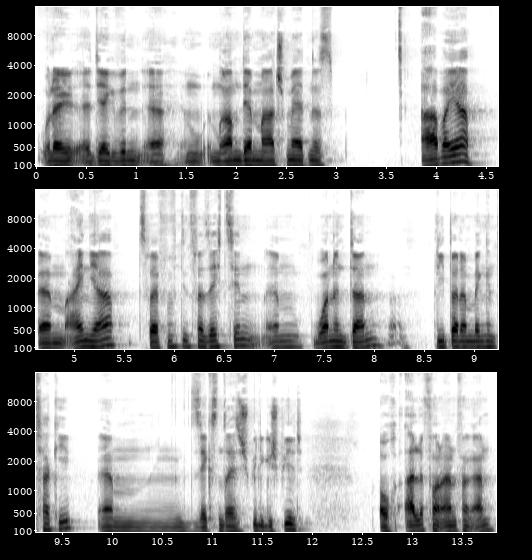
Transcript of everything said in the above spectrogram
Oder äh, der Gewinn äh, im, im Rahmen der March Madness. Aber ja, ähm, ein Jahr, 2015, 2016, ähm, one and done, blieb er dann bei Kentucky. Ähm, 36 Spiele gespielt, auch alle von Anfang an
